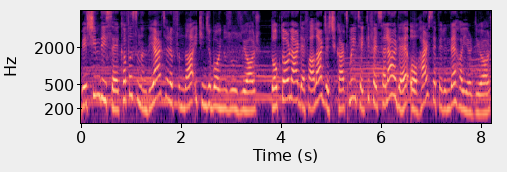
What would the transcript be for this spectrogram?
Ve şimdi ise kafasının diğer tarafında ikinci boynuzu uzuyor. Doktorlar defalarca çıkartmayı teklif etseler de o her seferinde hayır diyor.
